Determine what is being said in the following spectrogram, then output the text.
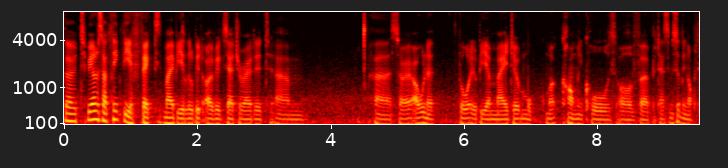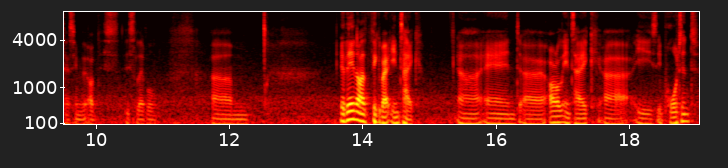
though to be honest, I think the effect may be a little bit over exaggerated. Um, uh, so I wouldn't have thought it would be a major, more, more common cause of uh, potassium. Certainly not potassium of this this level. Um, and then I think about intake, uh, and uh, oral intake uh, is important.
